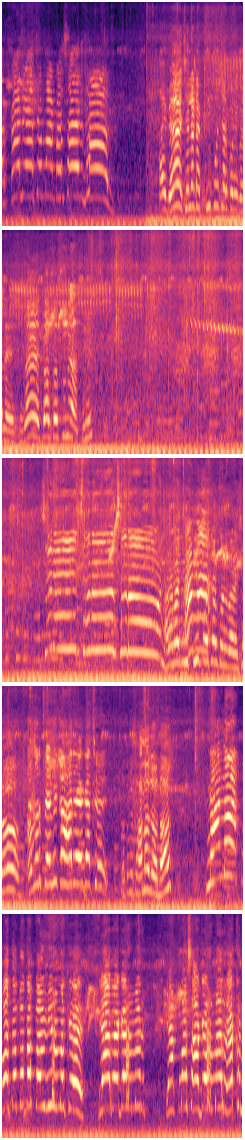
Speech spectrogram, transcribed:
আর কানে আছে মাকসার ঝাল ভাই ছেলেটা কি প্রচার করে ভাই চল তো শুনে আসি। শুনুন শুনুন শুনুন। আরে ভাই তুমি কি আমার- প্রচার করে বেড়াইছ? আমার প্রেমিকা হারিয়ে গেছে। তুমি থানা যাও না? না না অত বোকা পাওনি আমাকে। ইয়ার আগে আমার এক মাস আগে আমার এখন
